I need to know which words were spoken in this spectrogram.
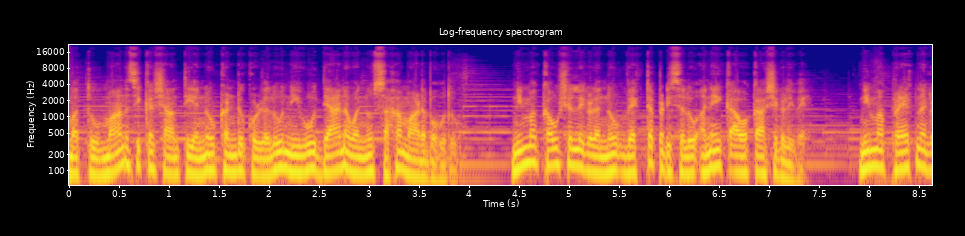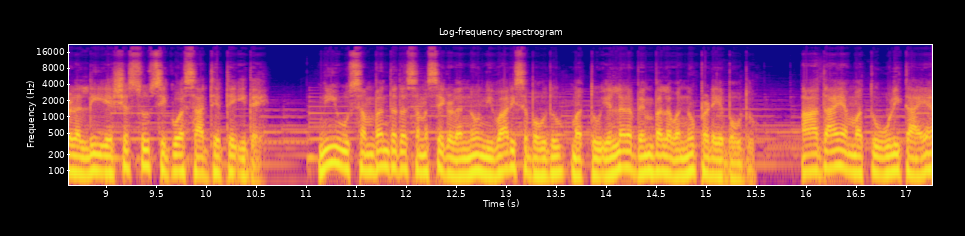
ಮತ್ತು ಮಾನಸಿಕ ಶಾಂತಿಯನ್ನು ಕಂಡುಕೊಳ್ಳಲು ನೀವು ಧ್ಯಾನವನ್ನು ಸಹ ಮಾಡಬಹುದು. ನಿಮ್ಮ ಕೌಶಲ್ಯಗಳನ್ನು ವ್ಯಕ್ತಪಡಿಸಲು ಅನೇಕ ಅವಕಾಶಗಳಿವೆ. ನಿಮ್ಮ ಪ್ರಯತ್ನಗಳಲ್ಲಿ ಯಶಸ್ಸು ಸಿಗುವ ಸಾಧ್ಯತೆ ಇದೆ. ನೀವು ಸಂಬಂಧದ ಸಮಸ್ಯೆಗಳನ್ನು ನಿವಾರಿಸಬಹುದು ಮತ್ತು ಎಲ್ಲರ ಬೆಂಬಲವನ್ನು ಪಡೆಯಬಹುದು. ಆದಾಯ ಮತ್ತು ಉಳಿತಾಯ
